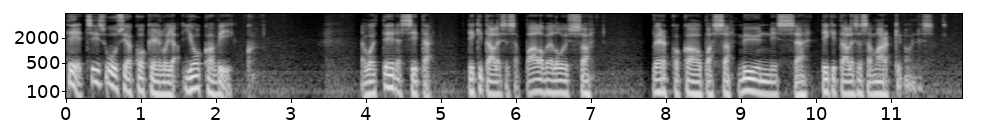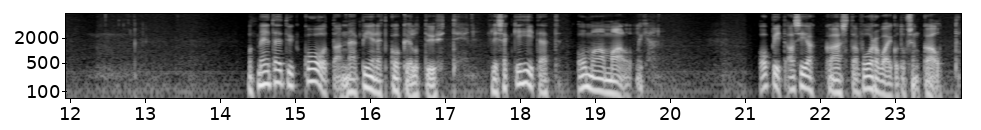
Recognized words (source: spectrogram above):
Teet siis uusia kokeiluja joka viikko. Ja voit tehdä sitä digitaalisissa palveluissa, verkkokaupassa, myynnissä, digitaalisessa markkinoinnissa. Mutta meidän täytyy koota nämä pienet kokeilut yhteen. Eli sä kehität omaa mallia. Opit asiakkaasta vuorovaikutuksen kautta.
